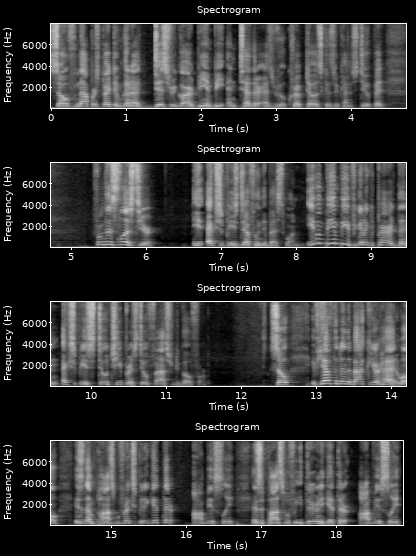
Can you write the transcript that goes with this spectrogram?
So from that perspective, I'm going to disregard BNB and Tether as real cryptos because they're kind of stupid. From this list here, XRP is definitely the best one. Even BNB, if you're going to compare it, then XRP is still cheaper and still faster to go for. So if you have that in the back of your head, well, is it impossible for XP to get there? Obviously. Is it possible for Ethereum to get there? Obviously.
